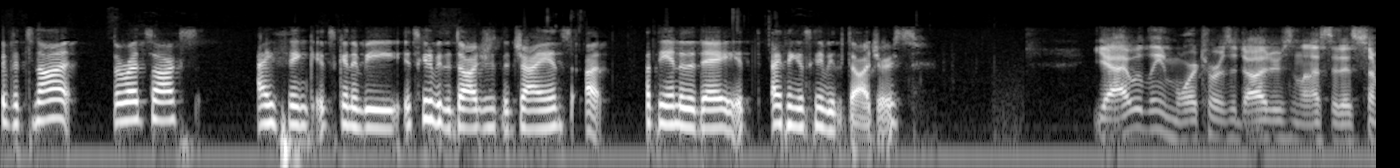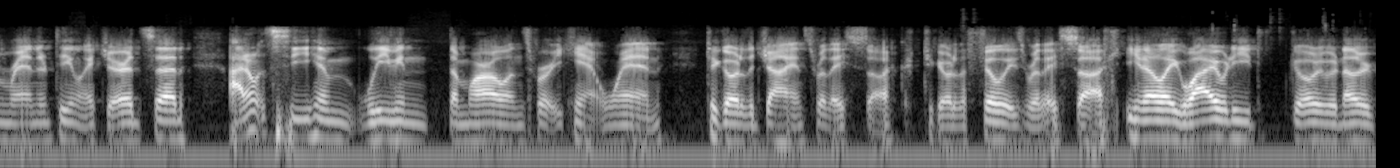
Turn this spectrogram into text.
if it's not the Red Sox, I think it's going to be it's going to be the Dodgers, the Giants. Uh, at the end of the day, it, I think it's going to be the Dodgers. Yeah, I would lean more towards the Dodgers unless it is some random team like Jared said. I don't see him leaving the Marlins where he can't win to go to the Giants where they suck, to go to the Phillies where they suck. You know, like why would he go to another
